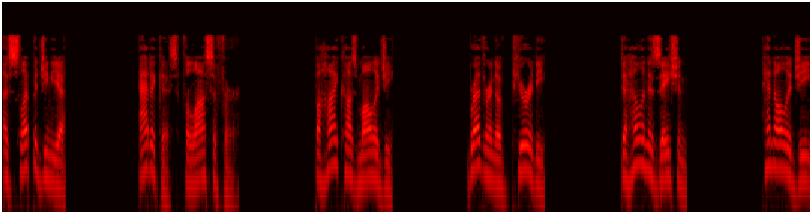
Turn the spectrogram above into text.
Asclepigenia Atticus philosopher. Bahá'í cosmology. Brethren of Purity. Dehellenization. Henology.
